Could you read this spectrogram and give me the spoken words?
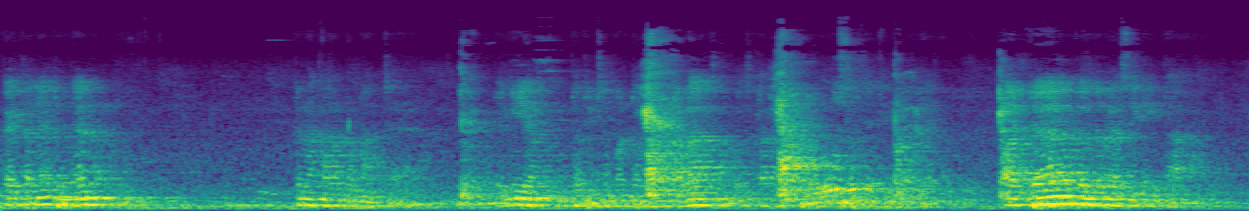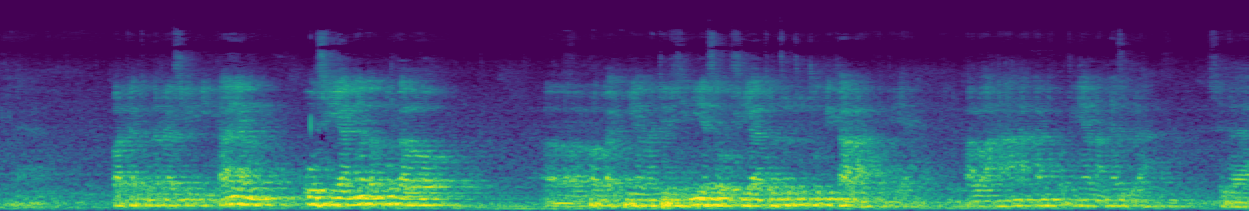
kaitannya dengan kenakalan remaja. Ini yang dari zaman dahulu sampai sekarang terus terjadi. Pada generasi kita. Pada generasi kita yang usianya tentu kalau e, bapak ibu yang hadir di sini ya seusia cucu-cucu kita lah gitu ya. Kalau anak-anak kan sepertinya anaknya sudah sudah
